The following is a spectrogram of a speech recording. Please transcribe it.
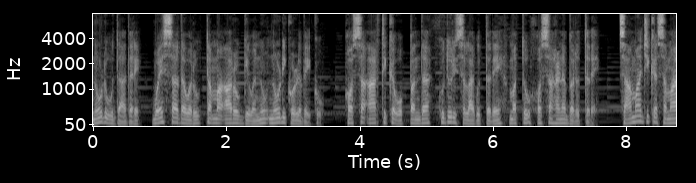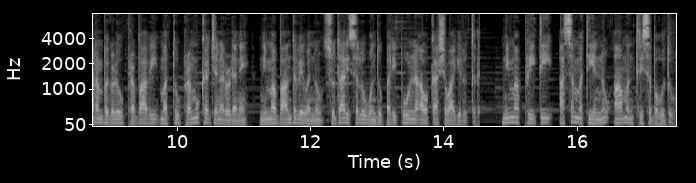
ನೋಡುವುದಾದರೆ, ವಯಸ್ಸಾದವರು ತಮ್ಮ ಆರೋಗ್ಯವನ್ನು ನೋಡಿಕೊಳ್ಳಬೇಕು. ಹೊಸ ಆರ್ಥಿಕ ಒಪ್ಪಂದ ಕುದುರಿಸಲಾಗುತ್ತದೆ ಮತ್ತು ಹೊಸ ಹಣ ಬರುತ್ತದೆ. ಸಾಮಾಜಿಕ ಸಮಾರಂಭಗಳು ಪ್ರಭಾವಿ ಮತ್ತು ಪ್ರಮುಖ ಜನರೊಡನೆ ನಿಮ್ಮ ಬಾಂಧವ್ಯವನ್ನು ಸುಧಾರಿಸಲು ಒಂದು ಪರಿಪೂರ್ಣ ಅವಕಾಶವಾಗಿರುತ್ತದೆ. ನಿಮ್ಮ ಪ್ರೀತಿ, ಅಸಮ್ಮತಿಯನ್ನು ಆಮಂತ್ರಿಸಬಹುದು.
